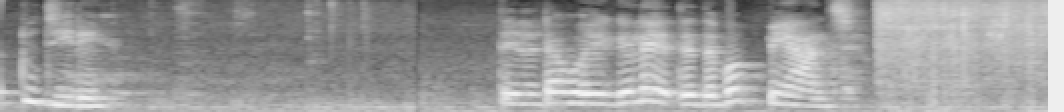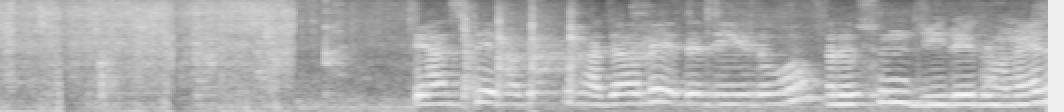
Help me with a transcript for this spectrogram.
একটু জিরে। তেলটা হয়ে গেলে এতে দেব পেঁয়াজ। পেঁয়াজটা এভাবে একটু ভাজা হলে এতে দিয়ে দেবো রসুন, জিরে, ধনের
